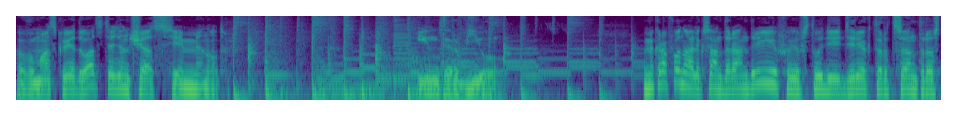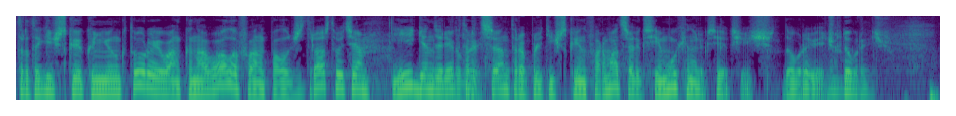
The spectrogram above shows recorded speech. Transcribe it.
В Москве 21 час 7 минут. Интервью. У микрофона Александр Андреев и в студии директор Центра стратегической конъюнктуры Иван Коновалов. Иван Павлович, здравствуйте. И гендиректор Центра политической информации Алексей Мухин. Алексей Алексеевич, добрый вечер. Добрый вечер.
